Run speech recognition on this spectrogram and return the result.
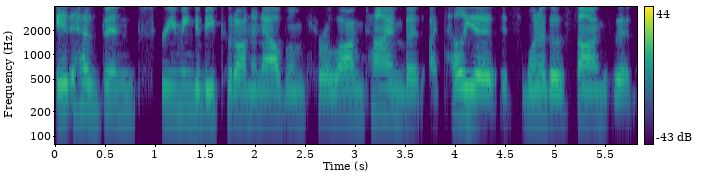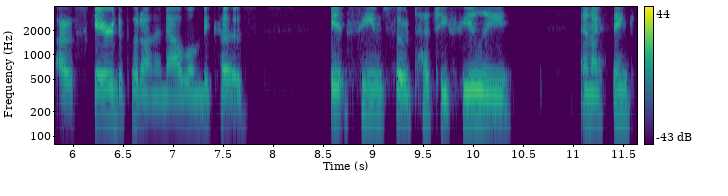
it has been screaming to be put on an album for a long time, but I tell you, it's one of those songs that I was scared to put on an album because it seems so touchy feely. And I think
